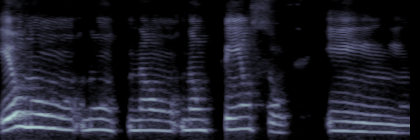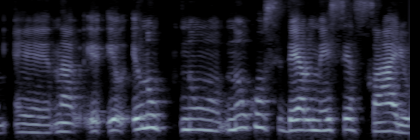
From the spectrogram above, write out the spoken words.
Eu não, não, não, não penso em. É, na, eu eu não, não, não considero necessário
